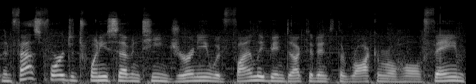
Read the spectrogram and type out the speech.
Then fast forward to 2017, Journey would finally be inducted into the Rock and Roll Hall of Fame,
